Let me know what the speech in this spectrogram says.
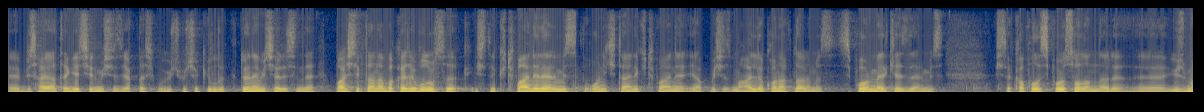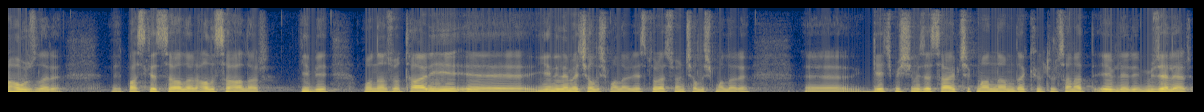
e, biz hayata geçirmişiz yaklaşık bu 3,5 yıllık dönem içerisinde. Başlıklarına bakacak olursak işte kütüphanelerimiz 12 tane kütüphane yapmışız. Mahalle konaklarımız, spor merkezlerimiz, işte kapalı spor salonları, e, yüzme havuzları, e, basket sahaları, halı sahalar gibi. Ondan sonra tarihi yenileme çalışmaları, restorasyon çalışmaları, geçmişimize sahip çıkma anlamında kültür sanat evleri, müzeler,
